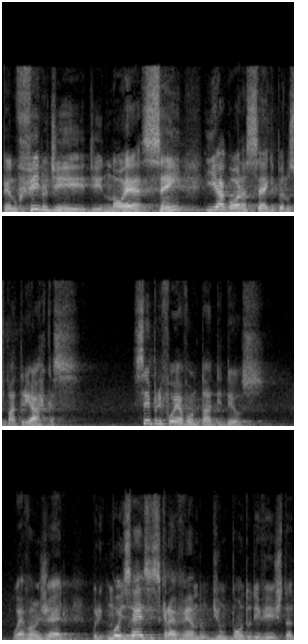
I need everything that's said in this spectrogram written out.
pelo filho de, de Noé, Sem, e agora segue pelos patriarcas. Sempre foi a vontade de Deus, o Evangelho. Moisés, escrevendo de um ponto de vista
